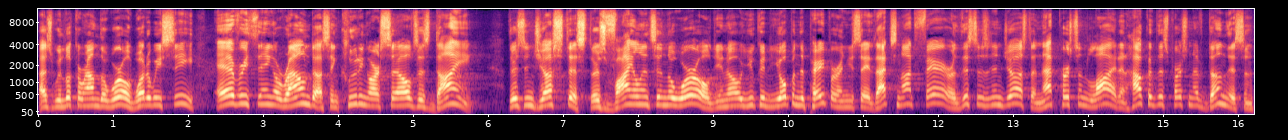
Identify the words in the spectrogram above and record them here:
As we look around the world, what do we see? Everything around us, including ourselves, is dying. There's injustice, there's violence in the world. You, know, you could you open the paper and you say, that's not fair, or this is unjust, and that person lied, and how could this person have done this? And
